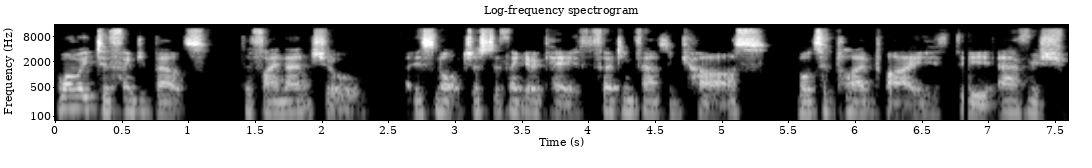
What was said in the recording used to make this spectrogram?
One way to think about the financial is not just to think, okay, 13,000 cars multiplied by the average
